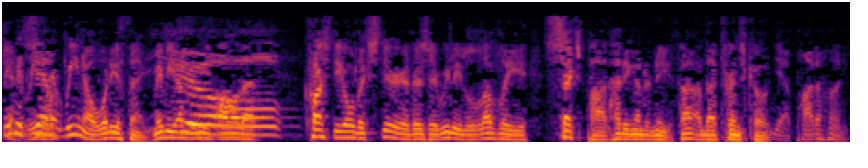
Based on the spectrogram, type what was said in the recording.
Maybe Janet it's Reno. Janet Reno. What do you think? Maybe underneath all that crusty old exterior, there's a really lovely sex pot hiding underneath, huh, on that trench coat. Yeah, pot of honey.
